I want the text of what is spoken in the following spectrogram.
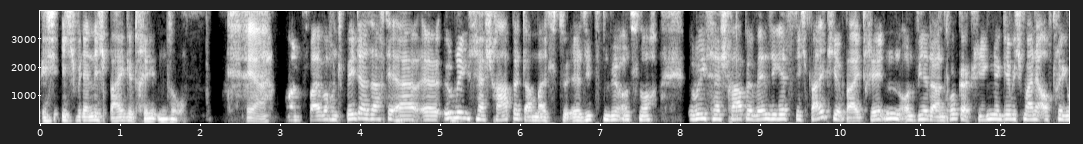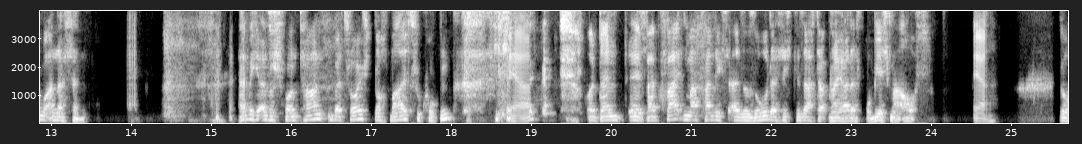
ich, ich wäre nicht beigetreten so. Ja. Und zwei Wochen später sagte er, äh, übrigens, Herr Schrape, damals äh, sitzten wir uns noch, übrigens, Herr Schrape, wenn Sie jetzt nicht bald hier beitreten und wir da einen Drucker kriegen, dann gebe ich meine Aufträge woanders hin. Hat mich also spontan überzeugt, nochmal zu gucken. Ja. Und dann äh, beim zweiten Mal fand ich es also so, dass ich gesagt habe, naja, das probiere ich mal aus. Ja. So,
